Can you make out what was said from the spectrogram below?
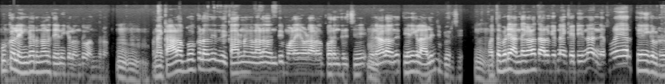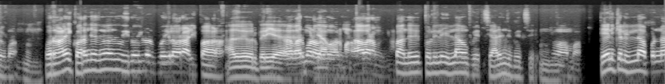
பூக்கள் எங்க இருந்தாலும் தேனீக்கள் வந்து வந்துடும் ஆனா காலப்போக்கில் வந்து இந்த காரணங்களால வந்து மழையோட அளவு குறைஞ்சிருச்சு. இதனால வந்து தேனீகள் அழிஞ்சு போயிருச்சு. ம், மத்தபடி அந்த காலத்து ஆளுக்கிட்ட கேட்டீங்கன்னா நிறைய தேனீகள் இருக்குமா. ஒரு நாளைக்கு குறைஞ்சதுமே வந்து இருபது கிலோ முப்பது கிலோ வரை அழிப்பாகலாம் அதுவே ஒரு பெரிய வருமானம் வியாபாரம், இப்ப அந்த தொழிலே இல்லாம போயிருச்சு அழிஞ்சு போயிருச்சு. ஆமா. தேனீக்கள் இல்ல அப்படின்னா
